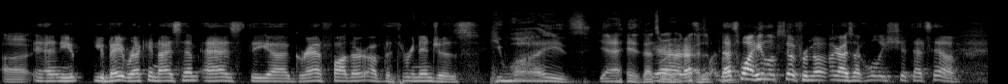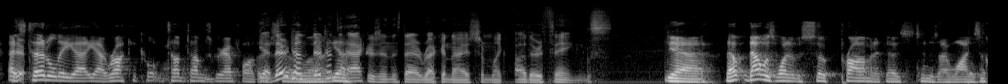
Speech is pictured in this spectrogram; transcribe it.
Uh, And you you may recognize him as the uh, grandfather of the Three Ninjas. he was yes, that's yeah, right. that's, As that's why he looks so familiar. I was like, holy shit, that's him. That's totally uh, yeah, Rocky Colton Tum Tum's grandfather. Yeah, there are So, tons, there are uh, tons yeah. of actors in this that I recognize from like other things. Yeah, that that was one that was so prominent though. As soon as I watched, I was like,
